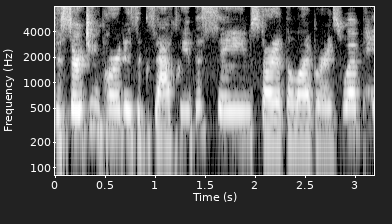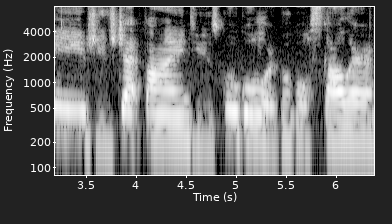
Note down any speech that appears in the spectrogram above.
The searching part is exactly the same. Start at the library's webpage, use JetFind, use Google or Google Scholar.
